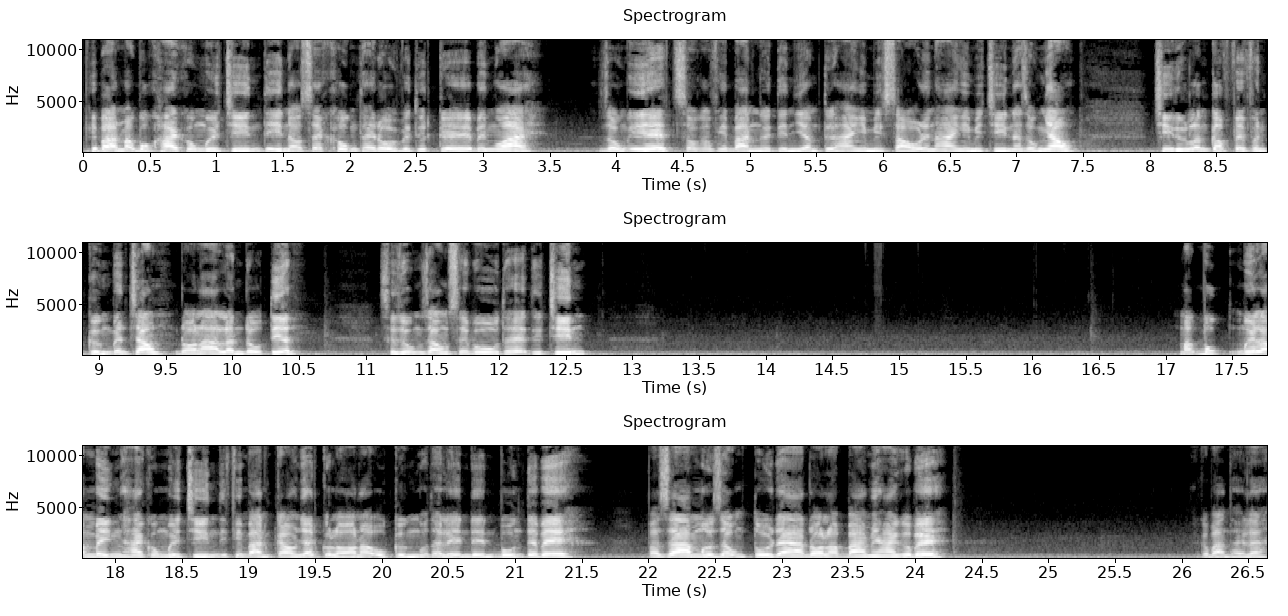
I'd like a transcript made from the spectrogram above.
Phiên bản MacBook 2019 thì nó sẽ không thay đổi về thiết kế bên ngoài, giống y hệt so với các phiên bản người tiền nhiệm từ 2016 đến 2019 là giống nhau. Chỉ được nâng cấp về phần cứng bên trong, đó là lần đầu tiên sử dụng dòng CPU thế hệ thứ 9 MacBook 15 inch 2019 thì phiên bản cao nhất của nó là ổ cứng có thể lên đến 4TB và RAM mở rộng tối đa đó là 32GB. Các bạn thấy là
